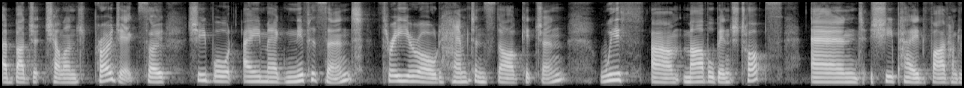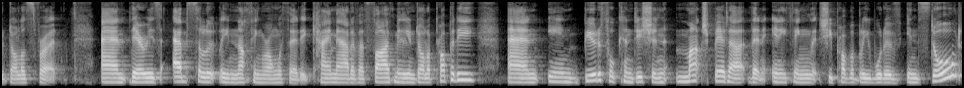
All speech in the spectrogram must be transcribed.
a budget challenged project. So she bought a magnificent three year old Hampton style kitchen with um, marble bench tops, and she paid $500 for it. And there is absolutely nothing wrong with it. It came out of a $5 million property and in beautiful condition, much better than anything that she probably would have installed.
